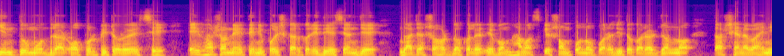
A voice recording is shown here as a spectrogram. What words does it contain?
কিন্তু মুদ্রার অপর পিঠও রয়েছে। এই ভাষণে তিনি পরিষ্কার করে দিয়েছেন যে, গাজা শহর দখলের এবং হামাসকে সম্পূর্ণ পরাজিত করার জন্য তার সেনাবাহিনী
